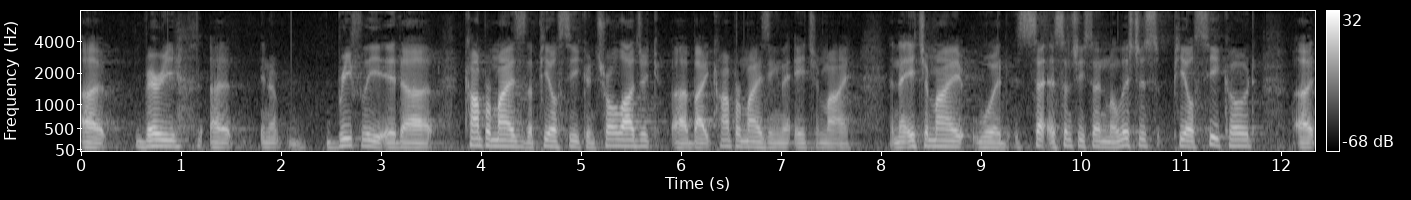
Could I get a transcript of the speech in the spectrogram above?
uh, very, uh, you know, briefly, it uh, compromises the PLC control logic uh, by compromising the HMI and the HMI would essentially send malicious PLC code uh,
